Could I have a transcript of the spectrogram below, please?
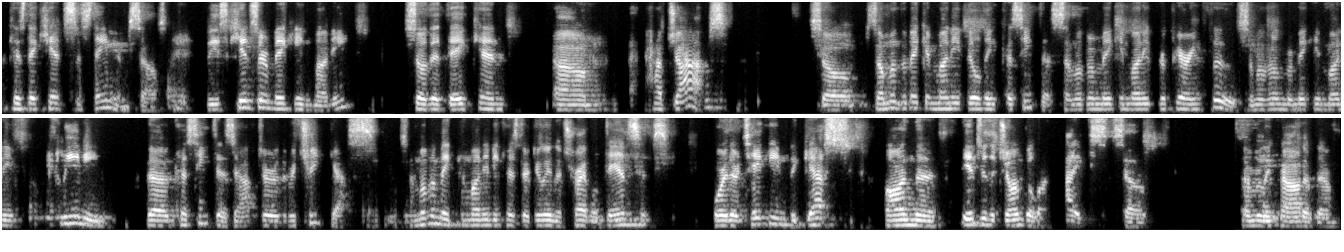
because they can't sustain themselves. These kids are making money so that they can um, have jobs. So some of them are making money building casitas. Some of them making money preparing food. Some of them are making money cleaning the casitas after the retreat guests. Some of them make the money because they're doing the tribal dances or they're taking the guests on the into the jungle on hikes. So I'm really proud of them.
